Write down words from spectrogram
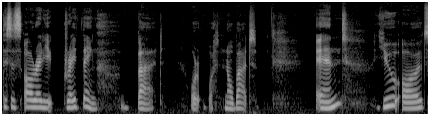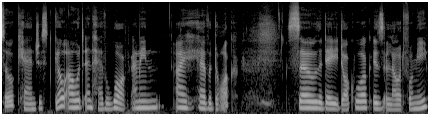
this is already a great thing. But or no but and you also can just go out and have a walk. I mean i have a dog so the daily dog walk is allowed for me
